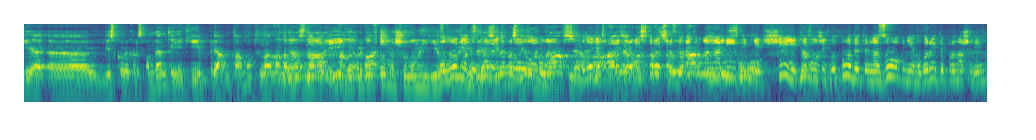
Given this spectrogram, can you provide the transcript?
є е, військові кореспонденти, які прям там от на на, на, Я знаю. Але прикол в тому, що вони є в телевізорі. з ними спілкувався. Володя говорить про військових інфо. аналітиків, ще які можуть виходити назовні, говорити про нашу війну.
